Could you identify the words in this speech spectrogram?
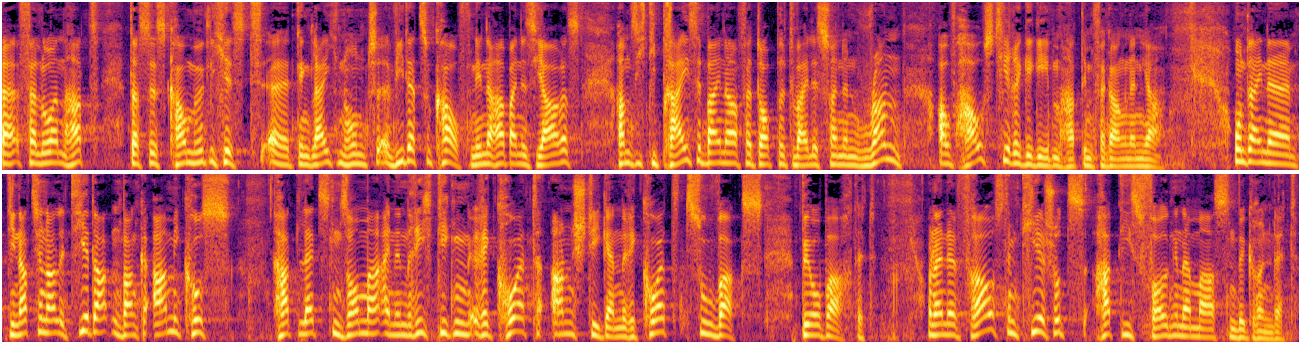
äh, verloren hat, dass es kaum möglich ist, äh, den gleichen Hund wieder zu kaufen. Innerhalb eines Jahres haben sich die Preise beinahe verdoppelt, weil es so einen Run auf Haustiere gegeben hat im vergangenen Jahr. Und eine, die nationale Tierdatenbank Amicus hat letzten Sommer einen richtigen Rekordanstieg, einen Rekordzuwachs beobachtet. Und eine Frau aus dem Tierschutz hat dies folgendermaßen begründet.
